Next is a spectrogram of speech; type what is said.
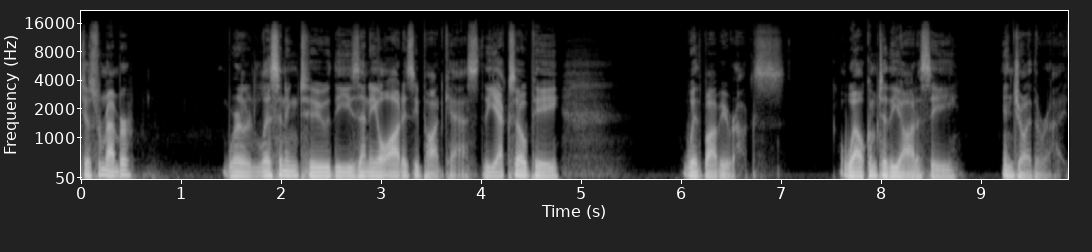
just remember we're listening to the Xennial Odyssey podcast, the XOP with Bobby Rocks. Welcome to the Odyssey. Enjoy the ride.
